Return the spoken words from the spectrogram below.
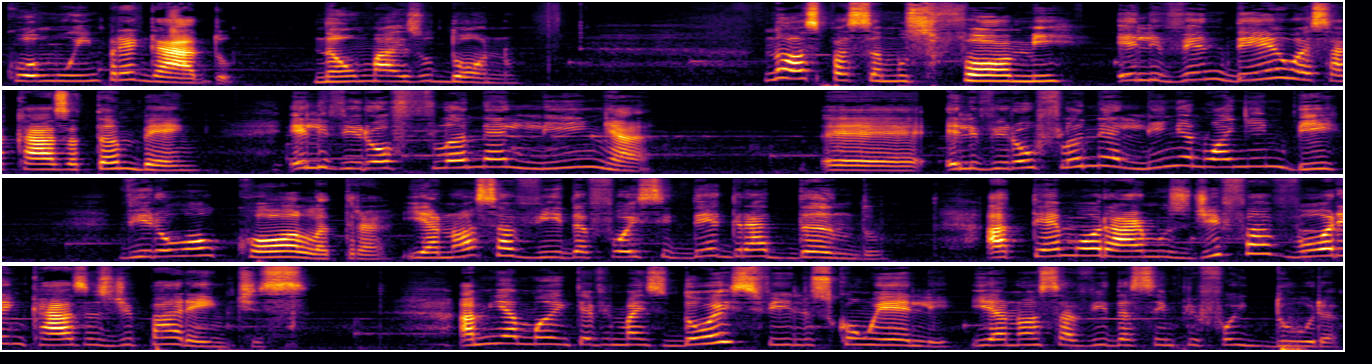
como empregado não mais o dono. Nós passamos fome, ele vendeu essa casa também. Ele virou flanelinha. É, ele virou flanelinha no Anhembi. Virou alcoólatra e a nossa vida foi se degradando até morarmos de favor em casas de parentes. A minha mãe teve mais dois filhos com ele e a nossa vida sempre foi dura.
